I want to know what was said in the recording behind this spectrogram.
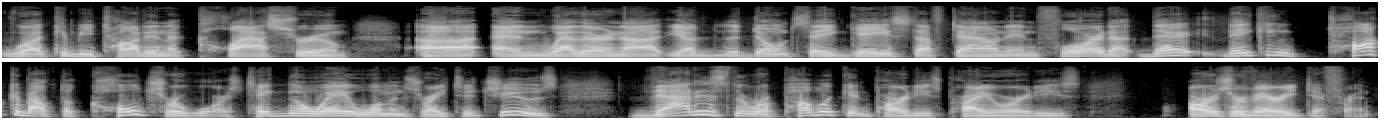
what can be taught in a classroom uh, and whether or not you know the don't say gay stuff down in Florida. They they can talk about the culture wars, taking away a woman's right to choose. That is the Republican Party's priorities. Ours are very different.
